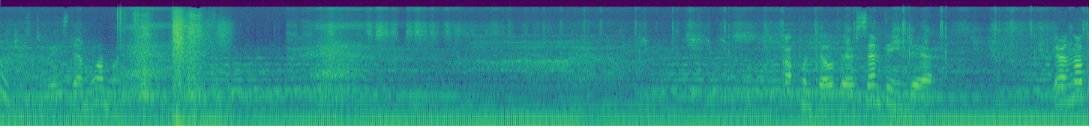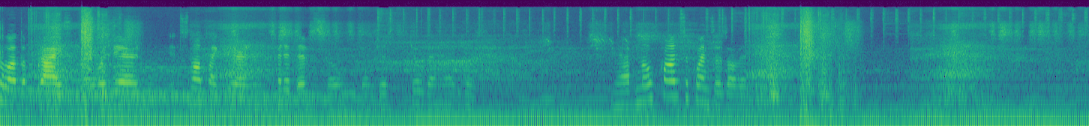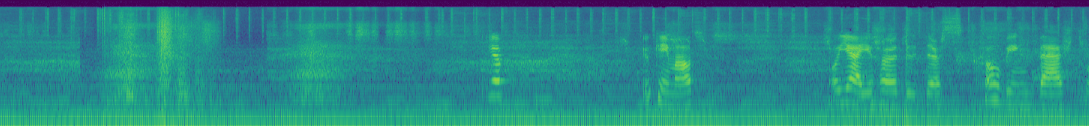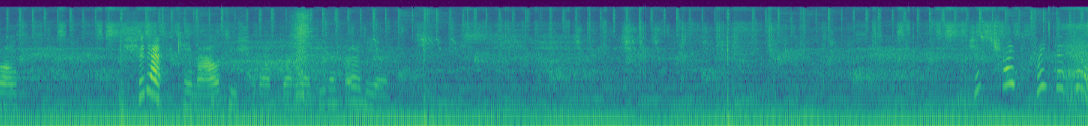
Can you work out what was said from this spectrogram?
We'll just raise them one by one. Up until there's something in there. There are not a lot of guys over there. It's not like they're infinitive, so have no consequences of it. Yep. You came out. Oh yeah, you heard their skull being bashed. Well, you should have came out. You should have done that even earlier. think that's what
